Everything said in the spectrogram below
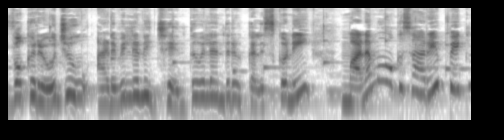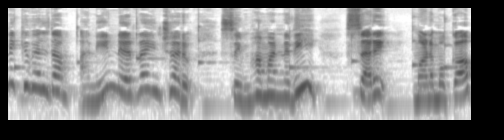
ఒకరోజు అడవిలోని జంతువులందరూ కలుసుకొని మనము ఒకసారి పిక్నిక్కి వెళ్దాం అని నిర్ణయించారు. సింహం అన్నది సరే మనం ఒక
